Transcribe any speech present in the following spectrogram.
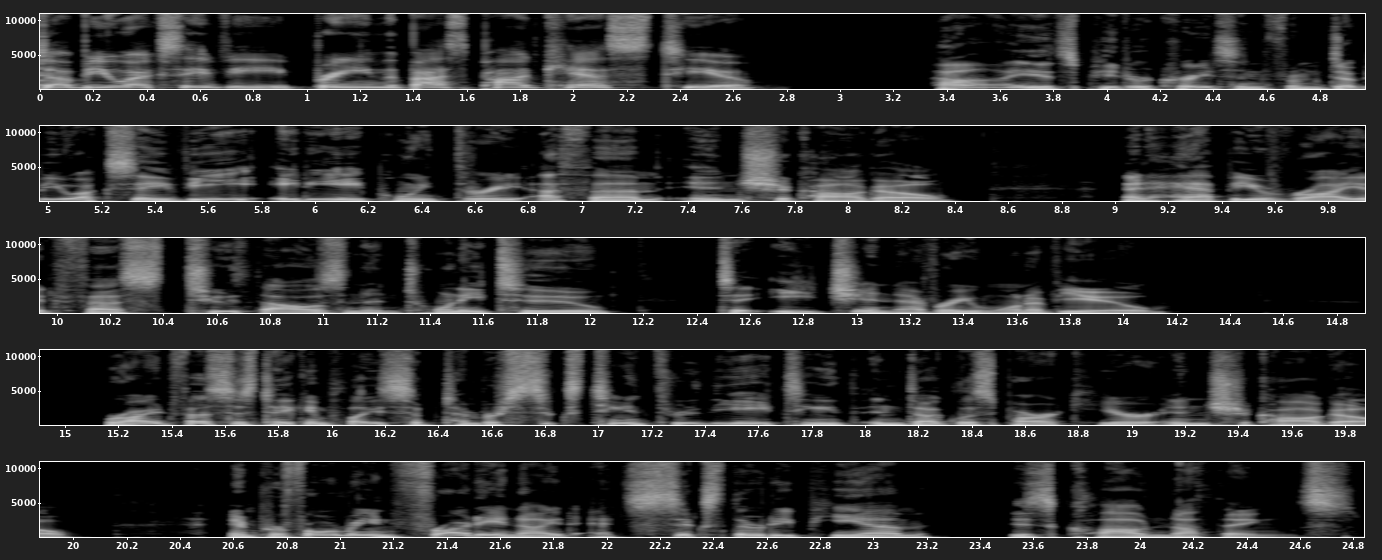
WXAV, bringing the best podcasts to you. Hi, it's Peter Creighton from WXAV 88.3 FM in Chicago. And happy Riot Fest 2022 to each and every one of you. Riot Fest is taking place September 16th through the 18th in Douglas Park here in Chicago. And performing Friday night at 6:30 p.m. is Cloud Nothings.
